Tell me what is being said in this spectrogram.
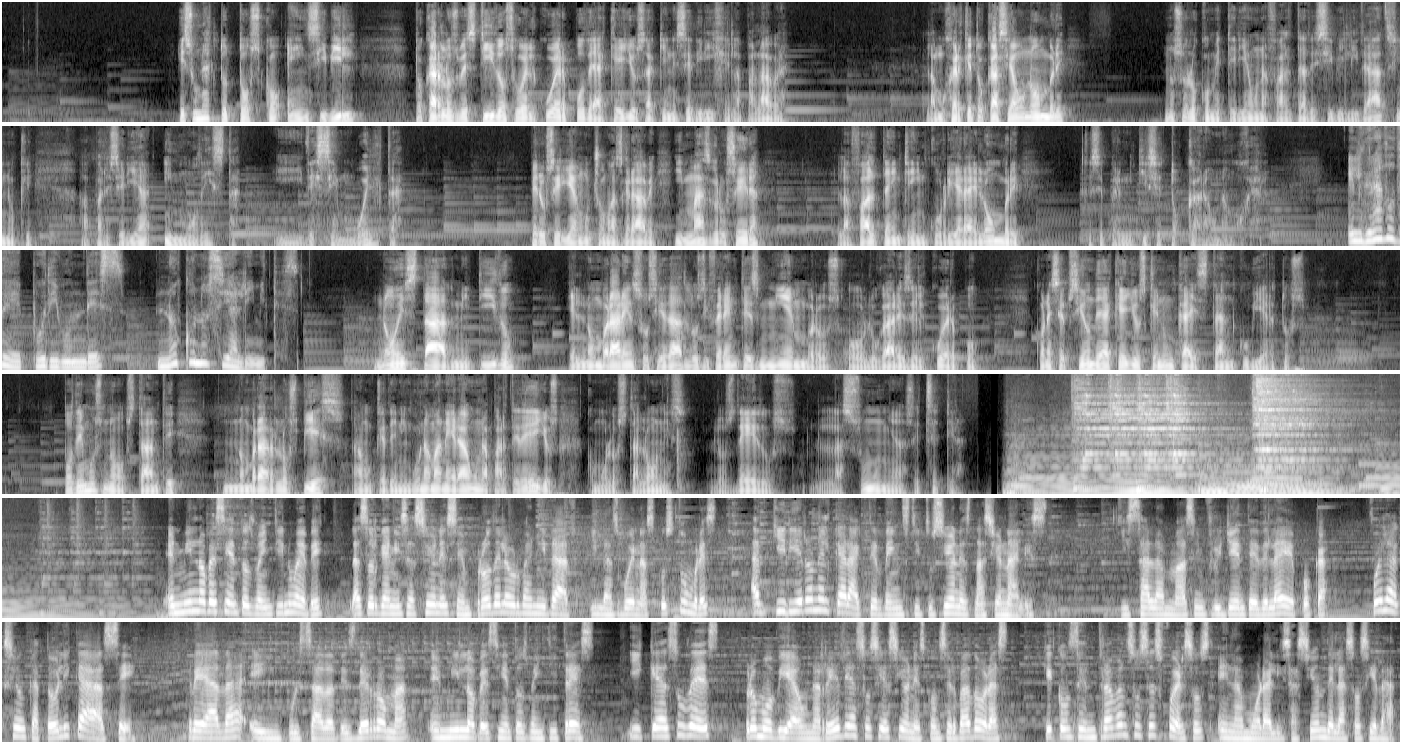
Es un acto tosco e incivil tocar los vestidos o el cuerpo de aquellos a quienes se dirige la palabra. La mujer que tocase a un hombre no solo cometería una falta de civilidad, sino que aparecería inmodesta y desenvuelta. Pero sería mucho más grave y más grosera la falta en que incurriera el hombre que se permitiese tocar a una mujer. El grado de pudibundez no conocía límites. No está admitido el nombrar en sociedad los diferentes miembros o lugares del cuerpo, con excepción de aquellos que nunca están cubiertos. Podemos, no obstante, nombrar los pies, aunque de ninguna manera una parte de ellos, como los talones, los dedos, las uñas, etc. En 1929, las organizaciones en pro de la urbanidad y las buenas costumbres adquirieron el carácter de instituciones nacionales. Quizá la más influyente de la época fue la Acción Católica AC, creada e impulsada desde Roma en 1923 y que a su vez promovía una red de asociaciones conservadoras que concentraban sus esfuerzos en la moralización de la sociedad.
